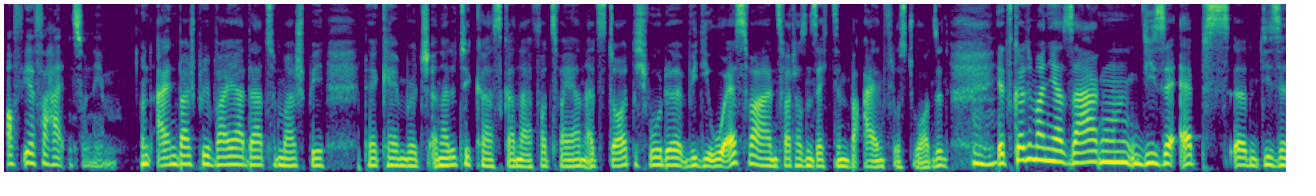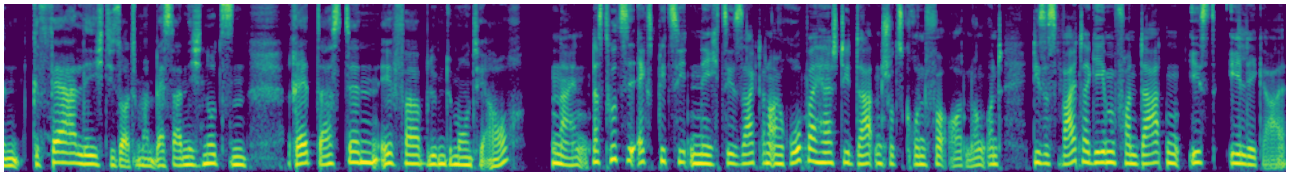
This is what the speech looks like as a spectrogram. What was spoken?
auf ihr Verhalten zu nehmen. Und ein Beispiel war ja da zum Beispiel der Cambridge Analytica-Skandal vor zwei Jahren, als deutlich wurde, wie die US-Wahlen 2016 beeinflusst worden sind. Mhm. Jetzt könnte man ja sagen, diese Apps, ähm, die sind gefährlich, die sollte man besser nicht nutzen. Rät das denn Eva Blüm de Monte auch? Nein, das tut sie explizit nicht. Sie sagt, in Europa herrscht die Datenschutzgrundverordnung und dieses Weitergeben von Daten ist illegal.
